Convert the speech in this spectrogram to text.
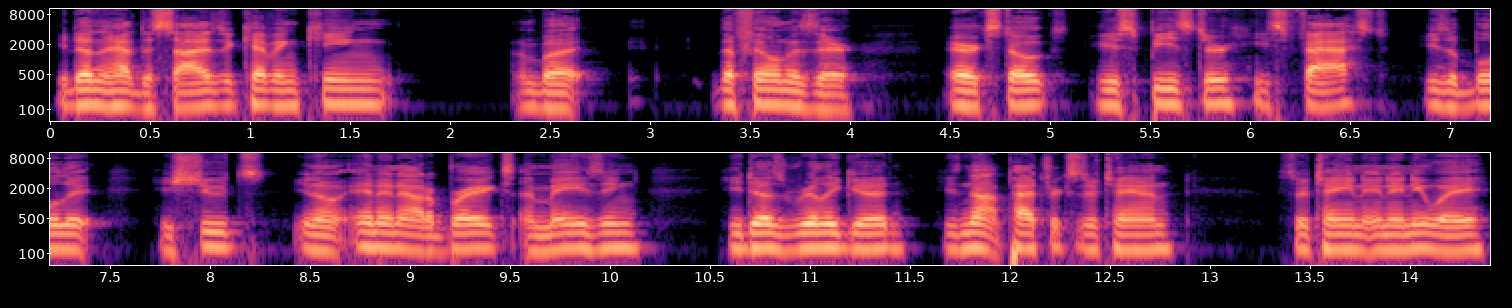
He doesn't have the size of Kevin King, but the film is there. Eric Stokes, he's a speedster. He's fast. He's a bullet. He shoots, you know, in and out of breaks. Amazing. He does really good. He's not Patrick Surtain, Surtain in any way.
